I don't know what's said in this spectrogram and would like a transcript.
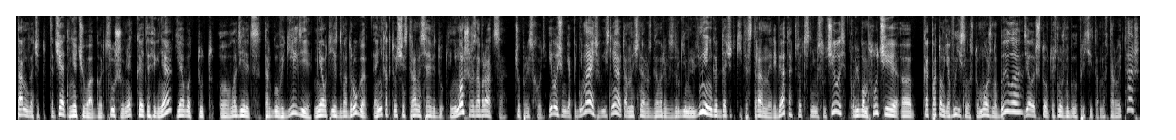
Там, значит, встречает меня чувак. Говорит, слушай, у меня какая-то фигня. Я вот тут э, владелец торговой гильдии. У меня вот есть два друга, и они как-то очень странно себя ведут. Ты не можешь разобраться, что происходит. И, в общем, я поднимаюсь, выясняю, там начинаю разговаривать с другими людьми, они говорят, да, что-то какие-то странные ребята, что-то с ними случилось. В любом случае, э, как потом я выяснил, что можно было делать что, то есть нужно было прийти там на второй этаж,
